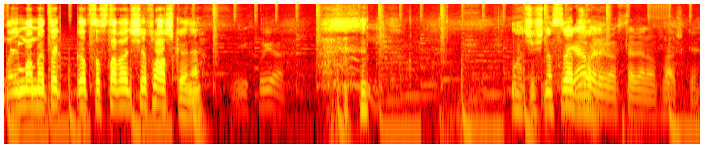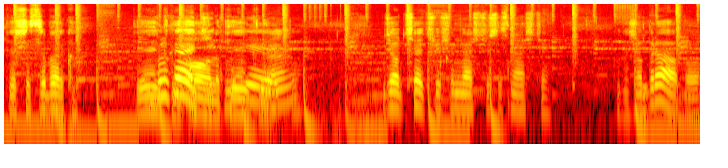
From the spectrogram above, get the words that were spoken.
No i mamy tego, co stawia dzisiaj flaszkę, nie? I chuja. No gdzieś na srebrze. miał stawioną flaszkę. Pierwsze sreberko. Piękny, Bullheadzik, ole, piękny. piękny. Joe trzeci, 18, 16. No brawo.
